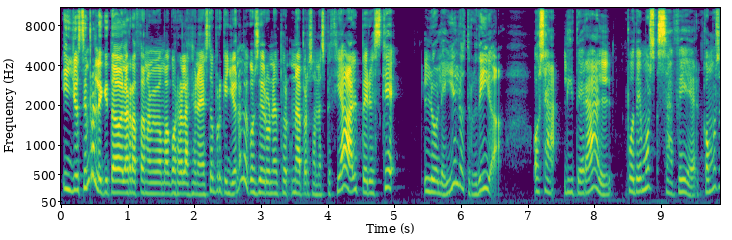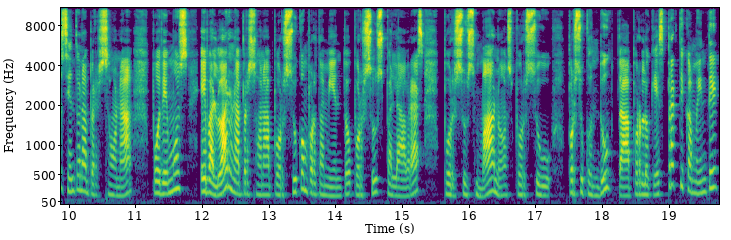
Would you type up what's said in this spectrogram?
Y yo siempre le he quitado la razón a mi mamá con relación a esto, porque yo no me considero una, una persona especial, pero es que lo leí el otro día. O sea, literal, podemos saber cómo se siente una persona, podemos evaluar a una persona por su comportamiento, por sus palabras, por sus manos, por su, por su conducta, por lo que es prácticamente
